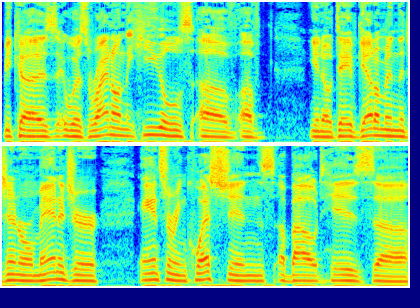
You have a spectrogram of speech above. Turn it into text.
because it was right on the heels of of you know Dave Gettleman, the general manager, answering questions about his. Uh,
